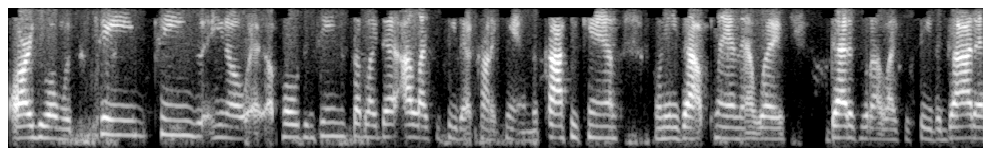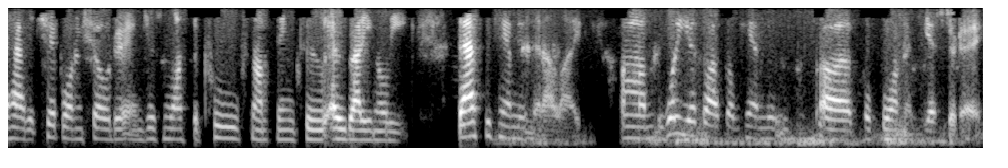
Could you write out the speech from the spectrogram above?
arguing with team teams, you know, opposing teams and stuff like that. I like to see that kind of Cam, the cocky Cam when he's out playing that way. That is what I like to see. The guy that has a chip on his shoulder and just wants to prove something to everybody in the league. That's the Cam Newton that I like. Um, what are your thoughts on Cam Newton's uh, performance yesterday?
